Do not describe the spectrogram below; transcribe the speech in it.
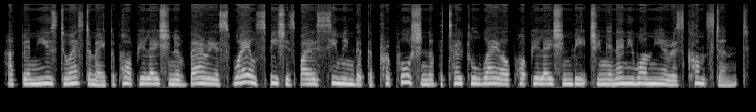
have been used to estimate the population of various whale species by assuming that the proportion of the total whale population beaching in any one year is constant.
